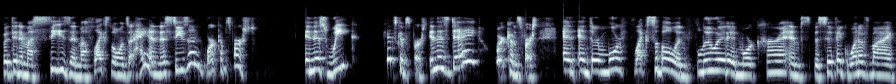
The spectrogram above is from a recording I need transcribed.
but then in my season, my flexible ones are, hey, in this season, work comes first. In this week, kids comes first. In this day, work comes first. And and they're more flexible and fluid and more current and specific. One of my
